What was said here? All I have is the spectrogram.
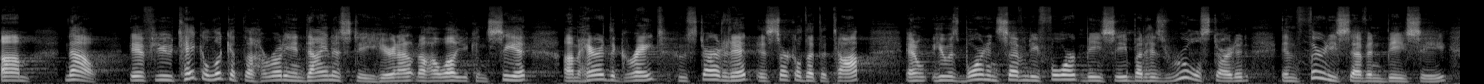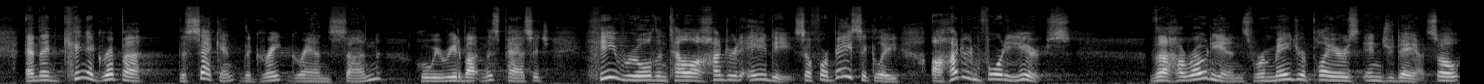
Um, now, if you take a look at the Herodian dynasty here, and I don't know how well you can see it, um, Herod the Great, who started it, is circled at the top. And he was born in 74 BC, but his rule started in 37 BC. And then King Agrippa II, the great grandson, who we read about in this passage, he ruled until 100 AD. So, for basically 140 years, the Herodians were major players in Judea. So,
